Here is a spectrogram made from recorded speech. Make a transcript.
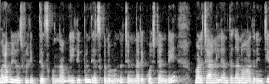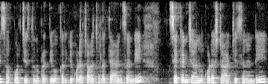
మరొక యూస్ఫుల్ టిప్ తెలుసుకుందాం. ఈ టిప్ని తెలుసుకునే ముందు చిన్న రిక్వెస్ట్ అండి. మన ఛానల్ని ఎంతగానో ఆదరించి సపోర్ట్ చేస్తున్న ప్రతి ఒక్కరికి కూడా చాలా చాలా థ్యాంక్స్ అండి. సెకండ్ ఛానల్ కూడా స్టార్ట్ చేశానండి.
